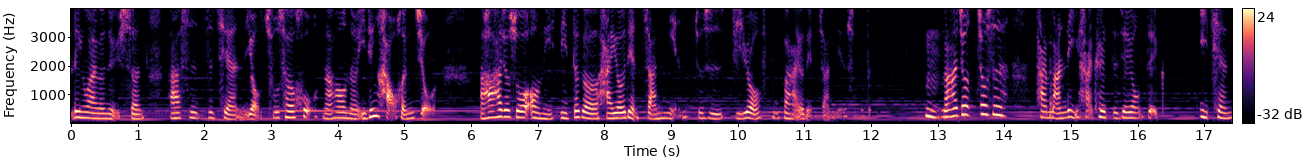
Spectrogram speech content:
另外一个女生，她是之前有出车祸，然后呢已经好很久了，然后他就说：“哦，你你这个还有点粘黏，就是肌肉复发还有点粘黏什么的。”嗯，然后就就是还蛮厉害，可以直接用这个。以前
